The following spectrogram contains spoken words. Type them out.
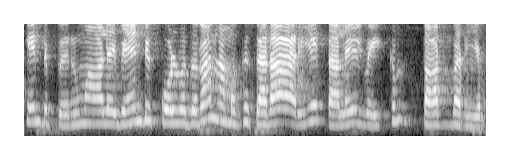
என்று பெருமாளை வேண்டிக் கொள்வதுதான் நமக்கு சடாரியை தலையில் வைக்கும் தாற்பயம்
